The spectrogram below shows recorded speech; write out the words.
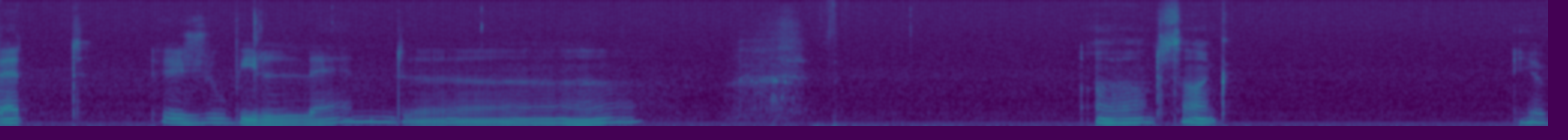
Fett Jubiland. Uh, 25. Hier.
